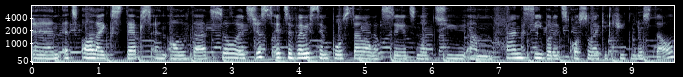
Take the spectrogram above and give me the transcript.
and it's all like steps and all of that so it's just it's a very simple style i would say it's not too um, fancy but it's also like a cute little style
